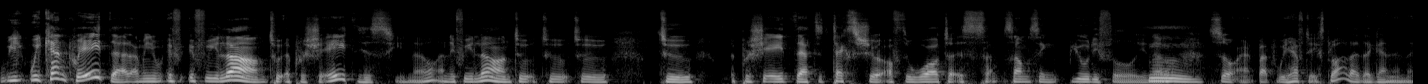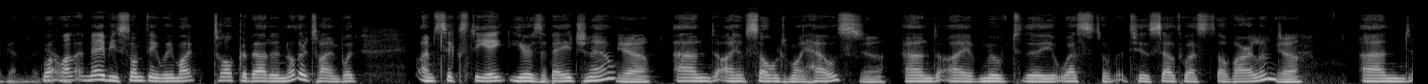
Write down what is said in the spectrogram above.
we we can create that. I mean, if if we learn to appreciate this, you know, and if we learn to to to to appreciate that the texture of the water is some, something beautiful, you know. Mm. So, uh, but we have to explore that again and again and again. Well, well, it may be something we might talk about another time, but I'm 68 years of age now, yeah, and I have sold my house, yeah, and I have moved to the west of to southwest of Ireland, yeah, and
